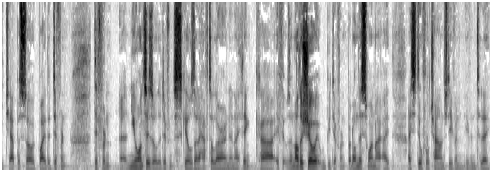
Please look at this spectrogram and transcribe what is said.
each episode, by the different different uh, nuances or the different skills that I have to learn. And I think uh, if it was another show, it would be different. But on this one, I, I, I still feel challenged even even today.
